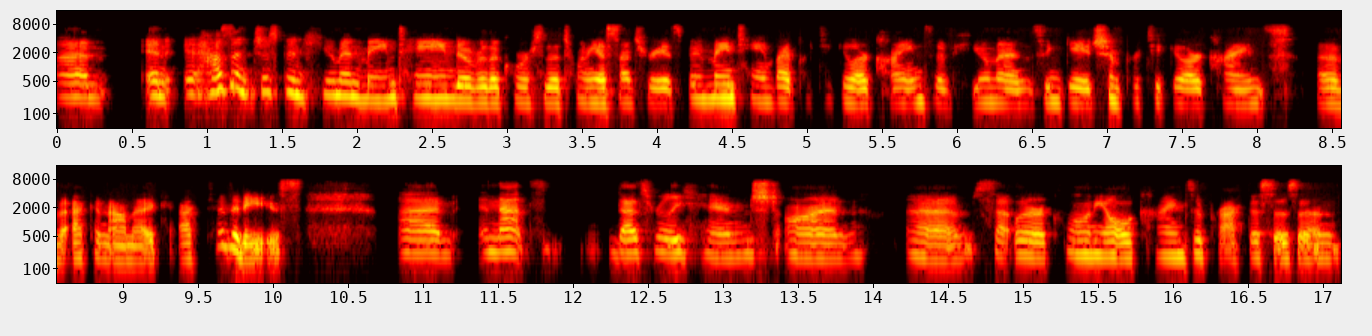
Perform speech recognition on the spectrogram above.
Um, and it hasn't just been human maintained over the course of the 20th century it's been maintained by particular kinds of humans engaged in particular kinds of economic activities. Um, and that's that's really hinged on um, settler colonial kinds of practices and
